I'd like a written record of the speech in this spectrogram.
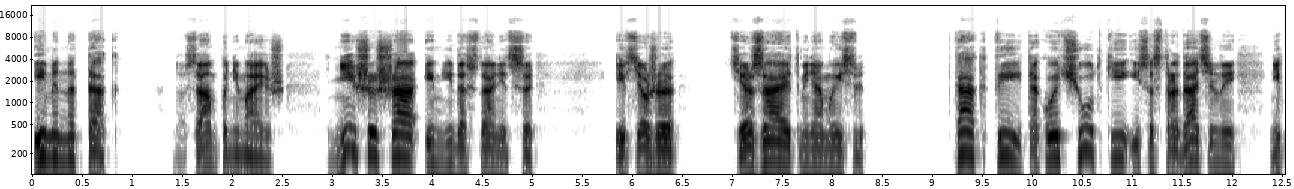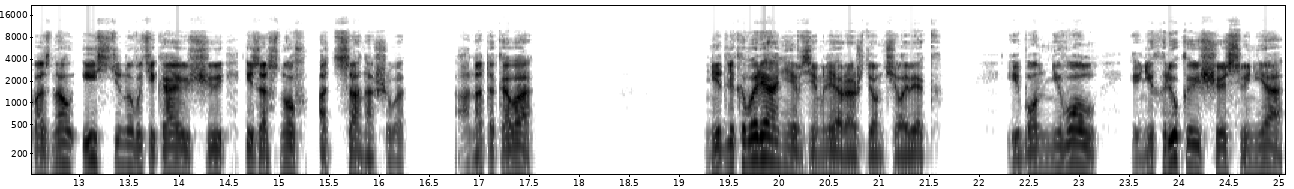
именно так. Но сам понимаешь, ни шиша им не достанется, и все же терзает меня мысль. Как ты, такой чуткий и сострадательный, не познал истину, вытекающую из основ отца нашего? Она такова. Не для ковыряния в земле рожден человек, ибо он не вол и не хрюкающая свинья,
